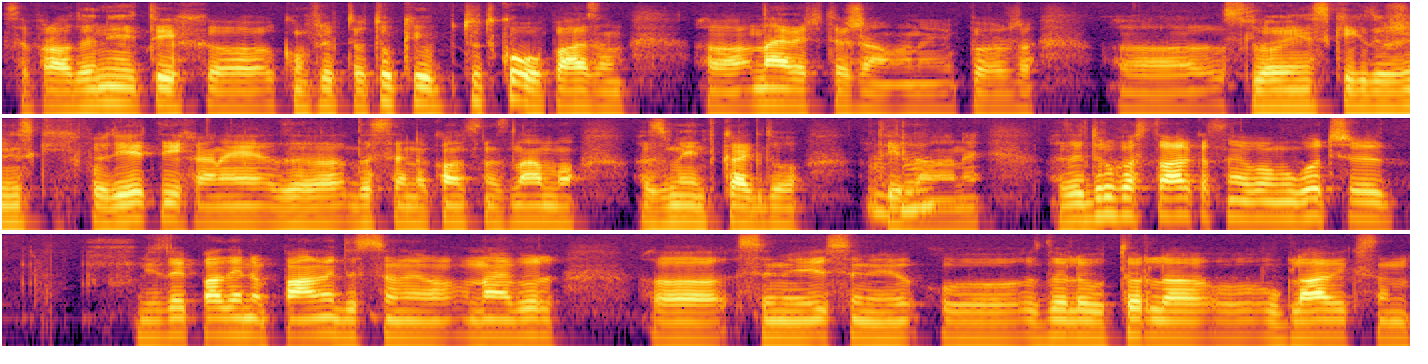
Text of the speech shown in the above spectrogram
Se pravi, da ni teh uh, konfliktov. Tukaj tudi tako opazim uh, največ težav pri uh, slovenskih družinskih podjetjih, ne, da, da se na koncu ne znamo zmeniti, kaj kdo dela. Uh -huh. Zdaj, druga stvar, ki se mi bo mogoče mi zdaj pade na pamet, da sem najbolj, uh, se mi, se mi uh, zdaj le utrla v, v glavi, ker sem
